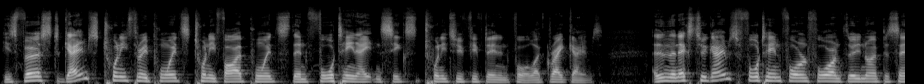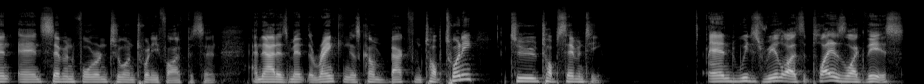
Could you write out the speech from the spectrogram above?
His first games, 23 points, 25 points, then 14, 8 and 6, 22, 15 and 4, like great games. And then the next two games, 14, 4 and 4 on 39% and 7, 4 and 2 on 25%. And that has meant the ranking has come back from top 20 to top 70. And we just realized that players like this,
